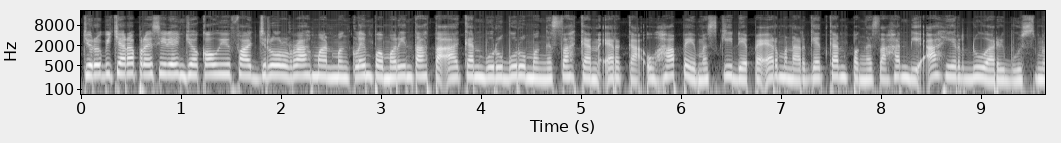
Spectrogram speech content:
Juru bicara Presiden Jokowi Fajrul Rahman mengklaim pemerintah tak akan buru-buru mengesahkan RKUHP meski DPR menargetkan pengesahan di akhir 2019.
